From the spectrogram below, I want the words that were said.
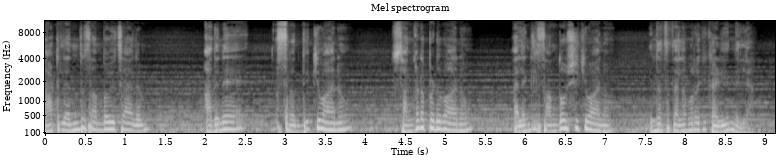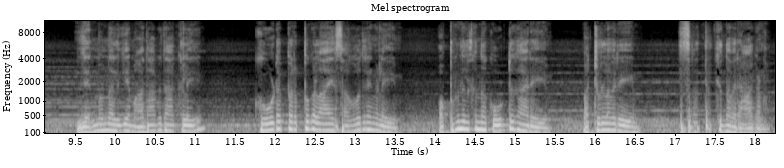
നാട്ടിൽ എന്ത് സംഭവിച്ചാലും അതിനെ ശ്രദ്ധിക്കുവാനോ സങ്കടപ്പെടുവാനോ അല്ലെങ്കിൽ സന്തോഷിക്കുവാനോ ഇന്നത്തെ തലമുറയ്ക്ക് കഴിയുന്നില്ല. ജന്മം നൽകിയ മാതാപിതാക്കളെയും കൂടെപ്പിറപ്പുകളായ സഹോദരങ്ങളെയും ഒപ്പം നിൽക്കുന്ന കൂട്ടുകാരെയും മറ്റുള്ളവരെയും ശ്രദ്ധിക്കുന്നവരാകണം.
